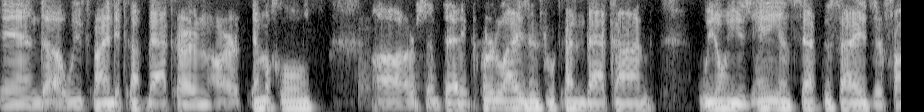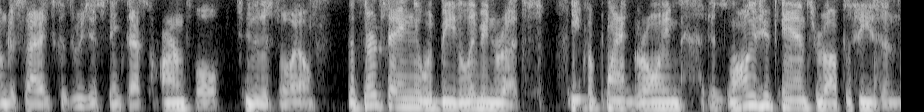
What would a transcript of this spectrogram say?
and uh, we've tried to cut back on our chemicals, uh, our synthetic fertilizers. We're cutting back on. We don't use any insecticides or fungicides because we just think that's harmful to the soil. The third thing would be living roots. Keep a plant growing as long as you can throughout the season.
